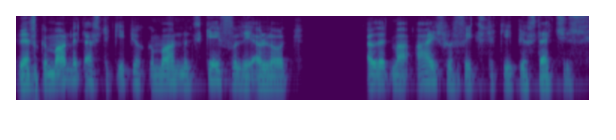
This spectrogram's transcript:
You have commanded us to keep your commandments carefully, O Lord. Oh, that my eyes were fixed to keep your statutes.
